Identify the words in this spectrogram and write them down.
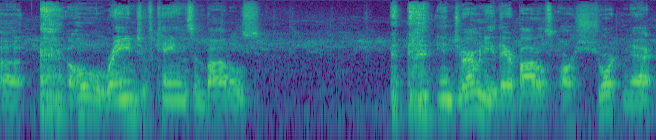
uh, a whole range of cans and bottles. In Germany, their bottles are short neck,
